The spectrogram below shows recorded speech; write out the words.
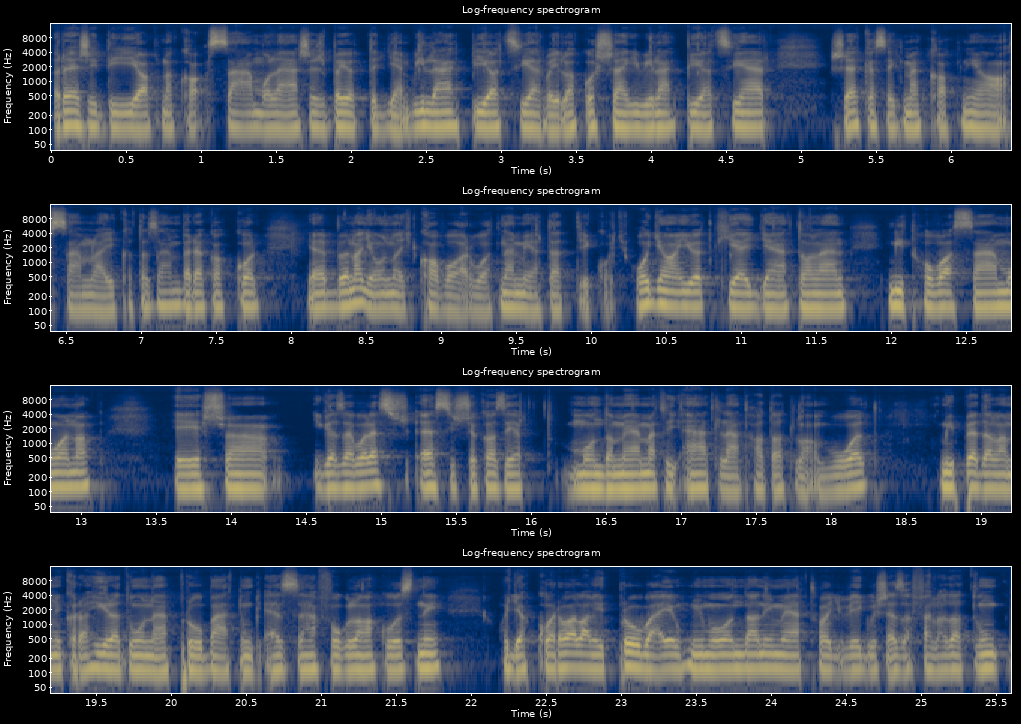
rezsidíjaknak a számolás, és bejött egy ilyen világpiaci ár, vagy lakossági világpiaci ár, és elkezdték megkapni a számláikat az emberek, akkor ebből nagyon nagy kavar volt, nem értették, hogy hogyan jött ki egyáltalán, mit hova számolnak, és uh, igazából ezt, ezt is csak azért mondom el, mert hogy átláthatatlan volt. Mi például, amikor a híradónál próbáltunk ezzel foglalkozni, hogy akkor valamit próbáljunk mi mondani, mert hogy végülis ez a feladatunk,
